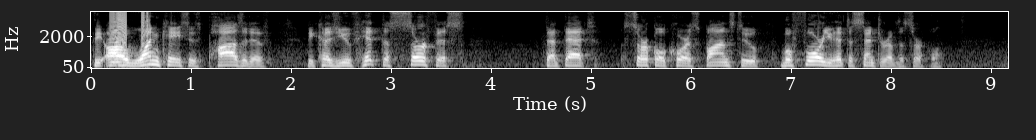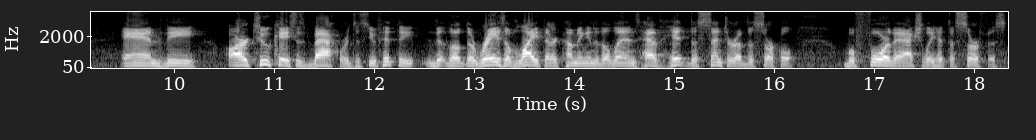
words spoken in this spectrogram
the R1 case is positive because you've hit the surface that that circle corresponds to before you hit the center of the circle. And the R2 case is backwards. It's you've hit the, the, the, rays of light that are coming into the lens have hit the center of the circle before they actually hit the surface.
